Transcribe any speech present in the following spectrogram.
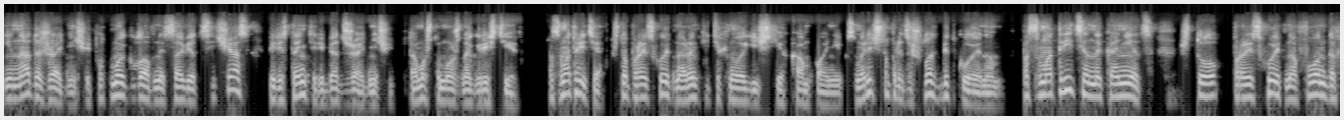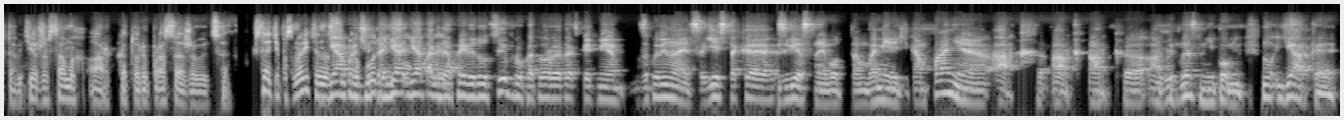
не надо жадничать. Вот мой главный главный совет сейчас – перестаньте, ребят, жадничать, потому что можно огрести. Посмотрите, что происходит на рынке технологических компаний. Посмотрите, что произошло с биткоином. Посмотрите, наконец, что происходит на фондах там, тех же самых ARK, которые просаживаются. Кстати, посмотрите на я, прочитаю, я, я тогда приведу цифру, которая, так сказать, мне запоминается. Есть такая известная вот там в Америке компания ARK, ARK, ARK, ARK Investment, не помню, ну, яркая,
